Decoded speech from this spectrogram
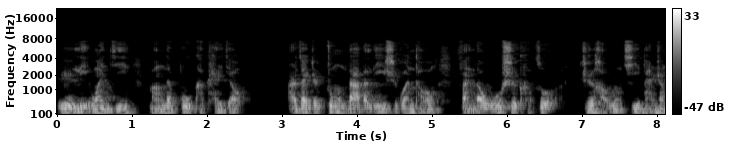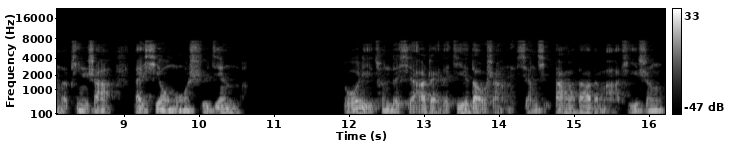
日理万机，忙得不可开交，而在这重大的历史关头，反倒无事可做，只好用棋盘上的拼杀来消磨时间了。罗里村的狭窄的街道上响起哒哒的马蹄声，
